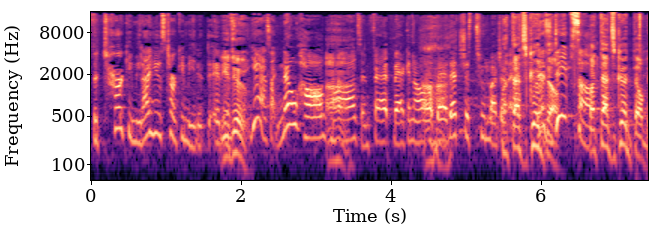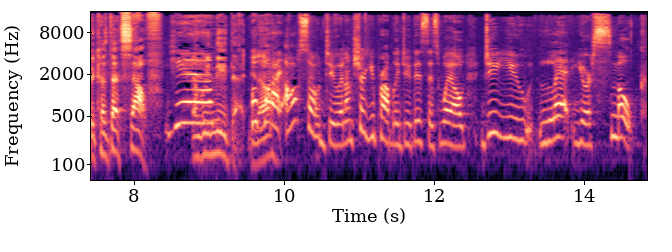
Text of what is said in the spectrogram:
the turkey meat. I use turkey meat. It- it- You do? Uh-huh. Yeah, it's like no hog hogs and fat back and all of that. That's just too much. But that's good that's though. deep salt. But that's good though because that's South. Yeah. And we need that. You but know? what I also do, and I'm sure you probably do this as well, do you let your smoke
